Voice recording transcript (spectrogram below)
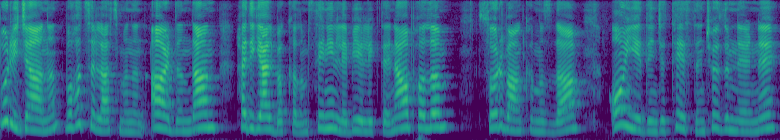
bu ricanın, bu hatırlatmanın ardından hadi gel bakalım seninle birlikte ne yapalım? Soru bankamızda 17. testin çözümlerini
